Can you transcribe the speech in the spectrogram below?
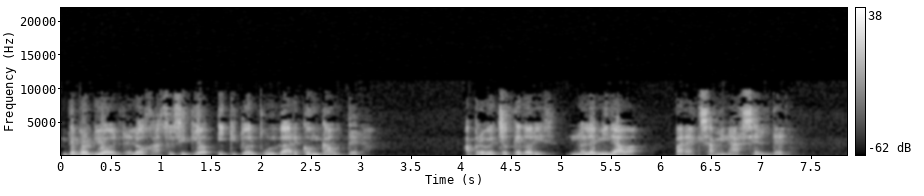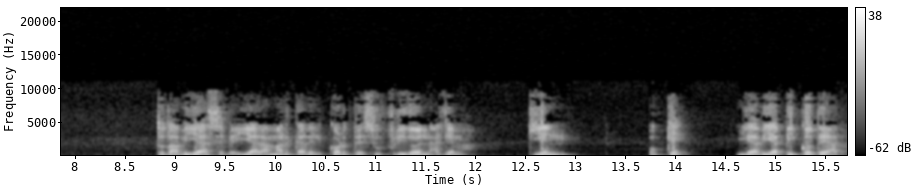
Devolvió el reloj a su sitio y quitó el pulgar con cautela. Aprovechó que Doris no le miraba para examinarse el dedo. Todavía se veía la marca del corte sufrido en la yema. ¿Quién o qué le había picoteado?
